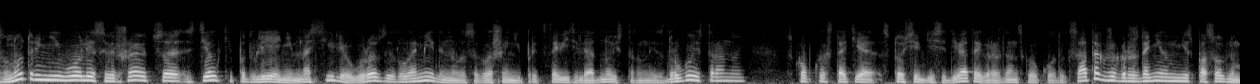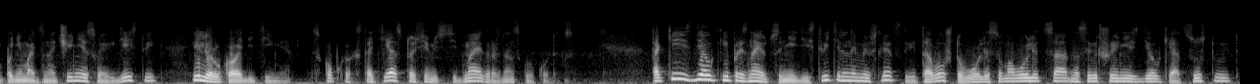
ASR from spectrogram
внутренней воли совершаются сделки под влиянием насилия, угрозы злонамеренного соглашения представителя одной стороны с другой стороной, в скобках статья 179 Гражданского кодекса, а также гражданином, неспособным понимать значение своих действий или руководить ими, в скобках статья 177 Гражданского кодекса. Такие сделки признаются недействительными вследствие того, что воля самого лица на совершение сделки отсутствует.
